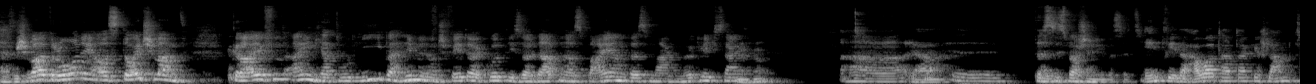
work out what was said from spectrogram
also Schwadrone aus Deutschland greifen ein. Ja, du lieber Himmel. Und später, gut, die Soldaten aus Bayern, das mag möglich sein. Mhm. Äh, ja. Äh, das also ist wahrscheinlich Übersetzung. Entweder Howard hat da geschlampt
